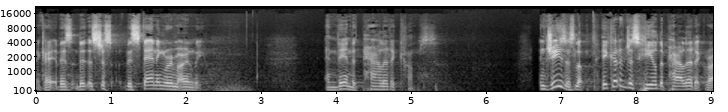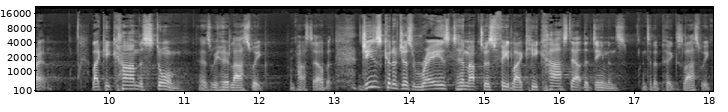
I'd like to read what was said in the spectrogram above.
okay? There's, it's just, there's standing room only. And then the paralytic comes. And Jesus, look, he could have just healed the paralytic, right? Like he calmed the storm, as we heard last week from Pastor Albert. Jesus could have just raised him up to his feet like he cast out the demons into the pigs last week.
